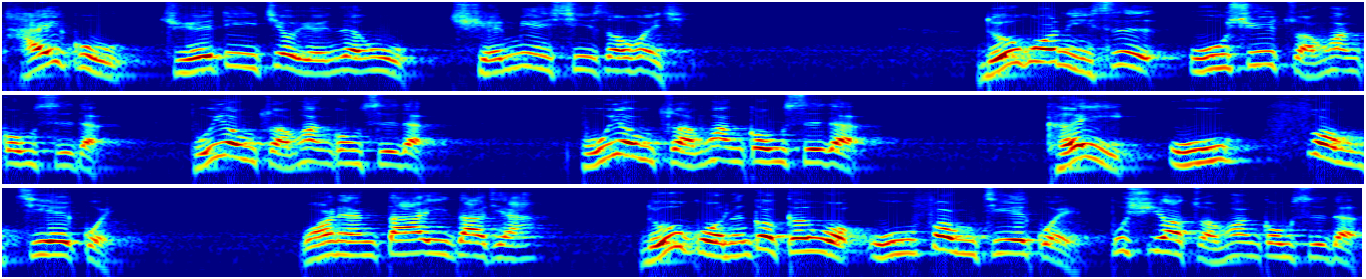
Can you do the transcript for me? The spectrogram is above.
台股绝地救援任务全面吸收会起。如果你是无需转换公司的，不用转换公司的，不用转换公司的，可以无缝接轨。王良答应大家，如果能够跟我无缝接轨，不需要转换公司的，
